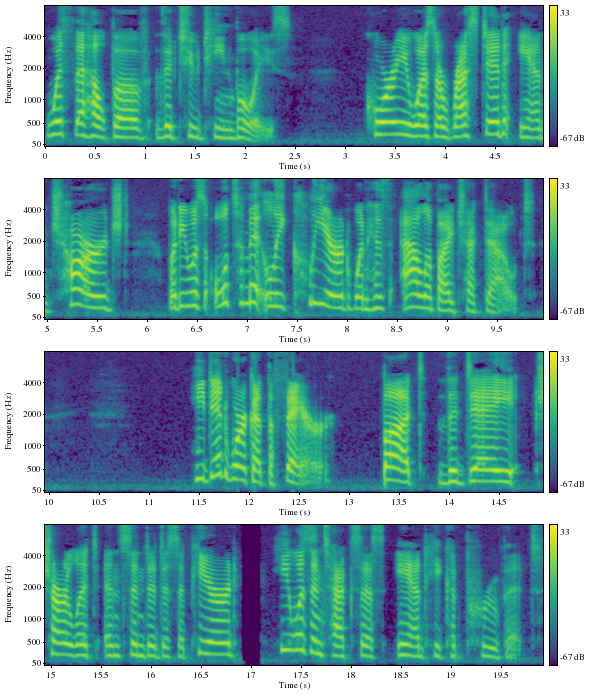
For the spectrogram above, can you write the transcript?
with the help of the two teen boys. Corey was arrested and charged, but he was ultimately cleared when his alibi checked out. He did work at the fair, but the day Charlotte and Cinda disappeared, he was in Texas and he could prove it.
